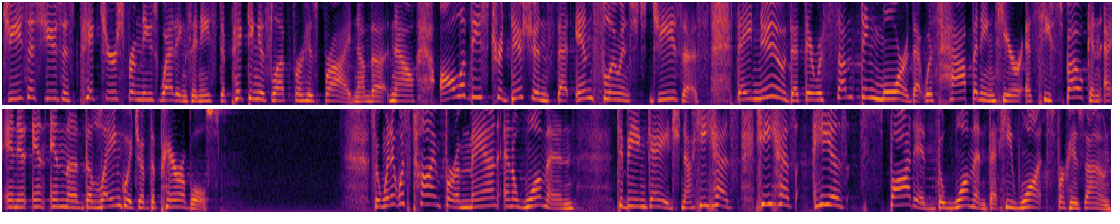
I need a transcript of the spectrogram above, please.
Jesus uses pictures from these weddings and he's depicting his love for his bride. Now, the, now all of these traditions that influenced Jesus, they knew that there was something more that was happening here as he spoke in, in, in, in the, the language of the parables. So when it was time for a man and a woman to be engaged. Now he has he has he has spotted the woman that he wants for his own.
